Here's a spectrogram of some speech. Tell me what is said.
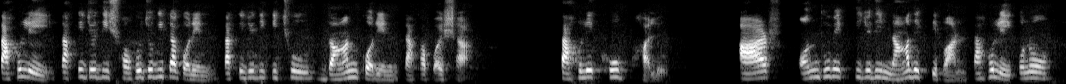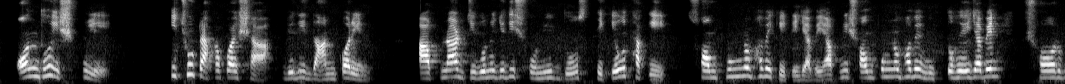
তাহলে তাকে যদি সহযোগিতা করেন, তাকে যদি কিছু দান করেন টাকা পয়সা তাহলে খুব ভালো। আর অন্ধ ব্যক্তি যদি না দেখতে পান, তাহলে কোনো অন্ধ স্কুলে কিছু টাকা পয়সা যদি দান করেন, আপনার জীবনে যদি শনির দোষ থেকেও থাকে, সম্পূর্ণভাবে কেটে যাবে। আপনি সম্পূর্ণভাবে মুক্ত হয়ে যাবেন, সর্ব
